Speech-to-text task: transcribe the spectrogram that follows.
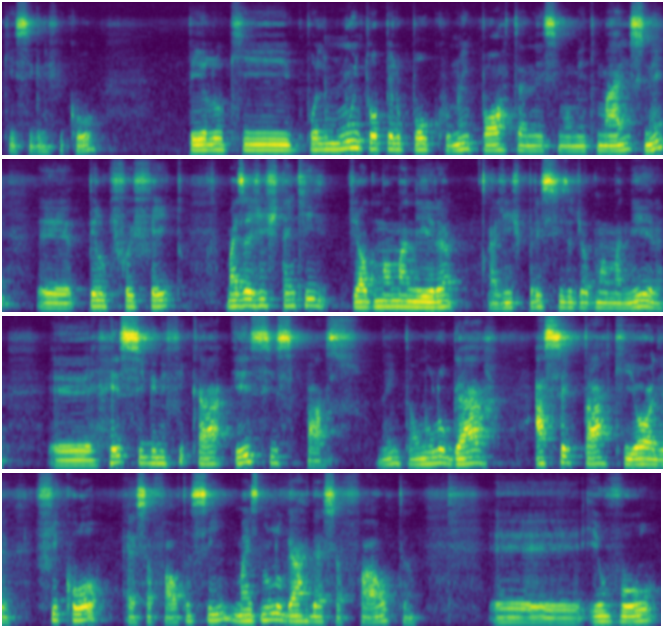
que significou, pelo que, por muito ou pelo pouco, não importa nesse momento mais, né? É, pelo que foi feito, mas a gente tem que, de alguma maneira, a gente precisa de alguma maneira é, ressignificar esse espaço. Né? Então, no lugar aceitar que, olha, ficou essa falta sim, mas no lugar dessa falta, é, eu vou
